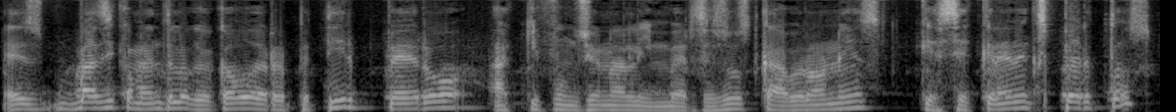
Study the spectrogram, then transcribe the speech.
Es básicamente lo que acabo de repetir, pero aquí funciona la inversa. Esos cabrones que se creen expertos,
